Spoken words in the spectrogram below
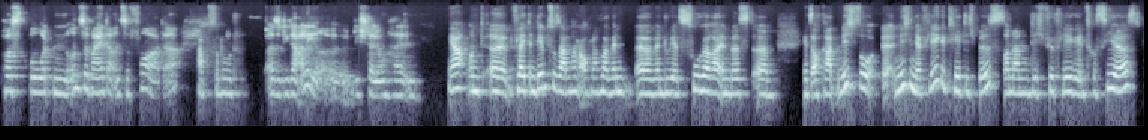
Postboten und so weiter und so fort. Ja? Absolut. Also die da alle ihre, die Stellung halten. Ja, und äh, vielleicht in dem Zusammenhang auch nochmal, wenn, äh, wenn du jetzt Zuhörerin bist, äh, jetzt auch gerade nicht so, äh, nicht in der Pflege tätig bist, sondern dich für Pflege interessierst,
